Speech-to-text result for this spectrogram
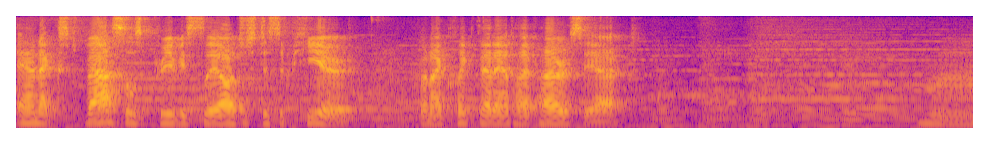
annexed vassals previously all just disappeared when I clicked that Anti-Piracy Act. Hmm.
